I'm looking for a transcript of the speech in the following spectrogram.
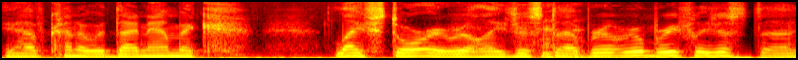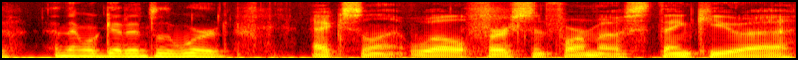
you have kind of a dynamic life story, really. Just uh, real, real, briefly, just uh, and then we'll get into the word. Excellent. Well, first and foremost, thank you uh,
